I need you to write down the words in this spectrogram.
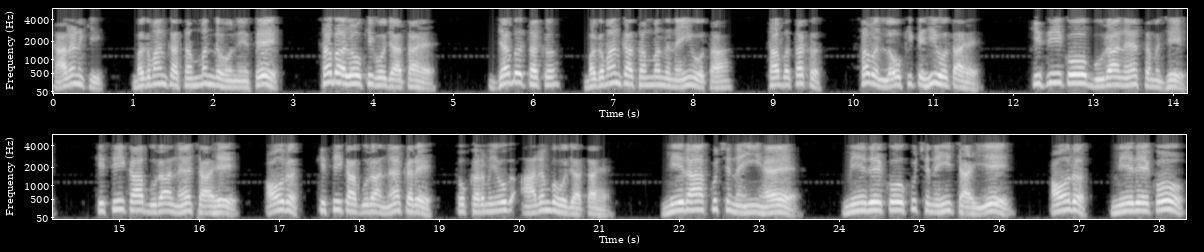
कारण कि भगवान का संबंध होने से सब अलौकिक हो जाता है। जब तक भगवान का संबंध नहीं होता, तब तक सब लौकिक ही होता है। किसी को बुरा न समझे, किसी का बुरा न चाहे और किसी का बुरा न करे तो कर्मयोग आरंभ हो जाता है। मेरा कुछ नहीं है। मेरे को कुछ नहीं चाहिए और मेरे को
